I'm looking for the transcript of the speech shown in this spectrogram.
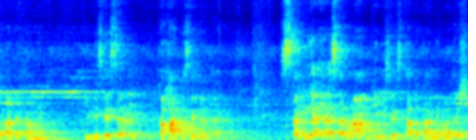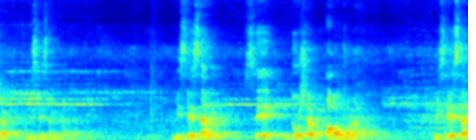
बता देता हूँ कि विशेषण कहा किसे जाता है। संज्ञा या सर्वनाम की विशेषता बताने वाले शब्द विशेषण कहलाते हैं। विशेषण से दो शब्द और जुड़ा है। विशेषण,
